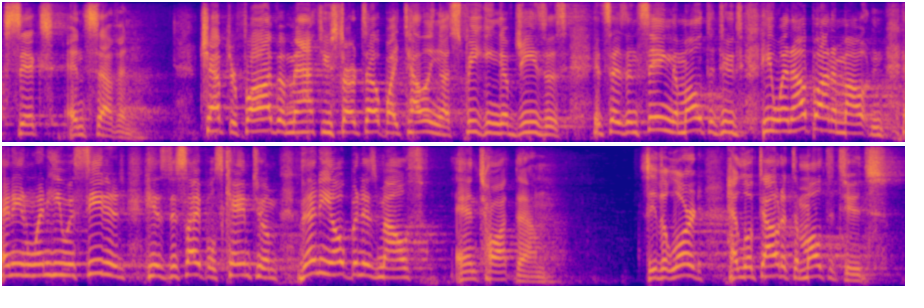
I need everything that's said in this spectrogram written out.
6, and 7. Chapter 5 of Matthew starts out by telling us, speaking of Jesus, it says, And seeing the multitudes, he went up on a mountain, and when he was seated, his disciples came to him. Then he opened his mouth and taught them. See, the Lord had looked out at the multitudes,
